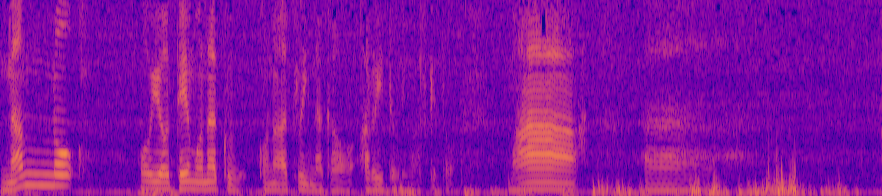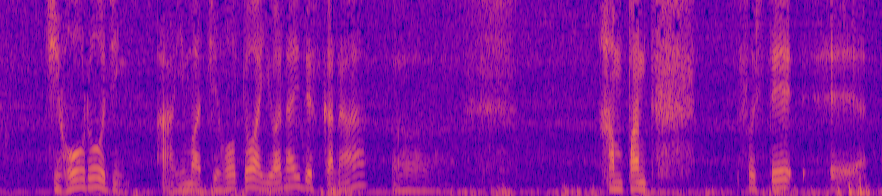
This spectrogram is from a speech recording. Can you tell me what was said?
何の予定もなくこの暑い中を歩いておりますけどまあ地方老人あ今地方とは言わないですかな、うん、半パンツ。そして、えー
